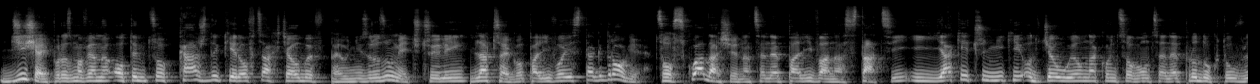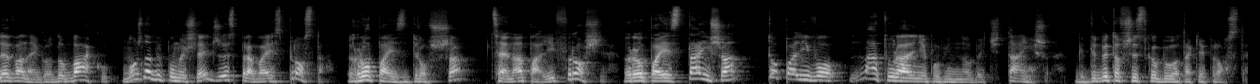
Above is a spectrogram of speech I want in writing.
Dzisiaj porozmawiamy o tym, co każdy kierowca chciałby w pełni zrozumieć, czyli dlaczego paliwo jest tak drogie, co składa się na cenę paliwa na stacji i jakie czynniki oddziałują na końcową cenę produktu wlewanego do baku. Można by pomyśleć, że sprawa jest prosta. Ropa jest droższa, cena paliw rośnie. Ropa jest tańsza, to paliwo naturalnie powinno być tańsze. Gdyby to wszystko było takie proste.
